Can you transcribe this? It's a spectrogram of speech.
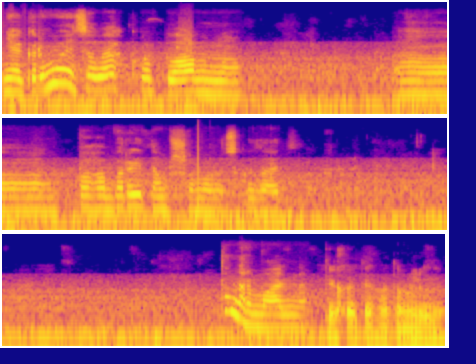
Ні, кермується легко, плавно. А, по габаритам, що можу сказати? Та нормально. Тихо, тихо, там люди.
